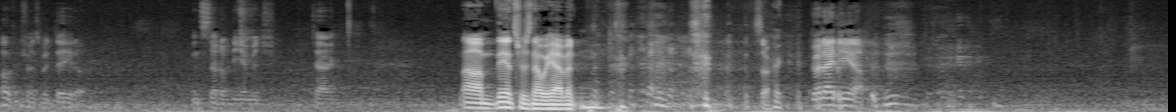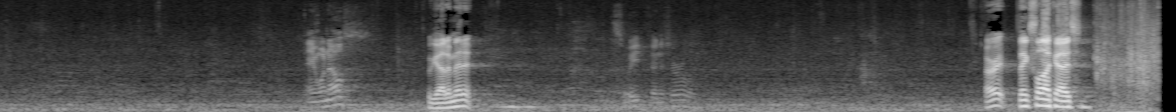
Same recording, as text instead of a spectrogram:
Oh, to transmit data instead of the image. Um, the answer is no, we haven't. Sorry. Good idea. Anyone else? We got a minute. Sweet, finish early. All right, thanks a lot, guys.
